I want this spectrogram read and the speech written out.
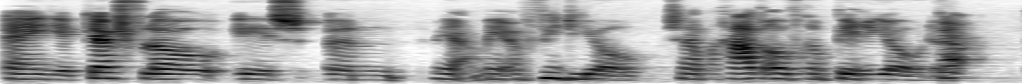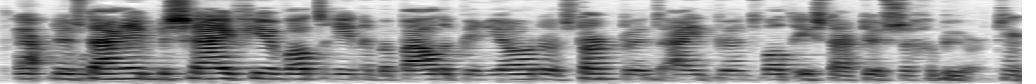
En je cashflow is een, ja, meer een video. Zeg maar, gaat over een periode. Ja. Ja, Dus daarin beschrijf je wat er in een bepaalde periode, startpunt, eindpunt, wat is daartussen gebeurd. Hm.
